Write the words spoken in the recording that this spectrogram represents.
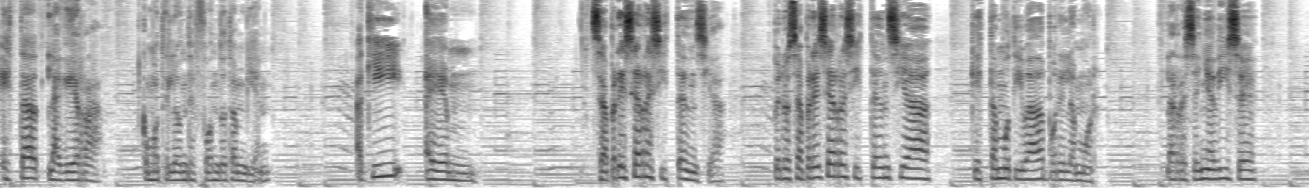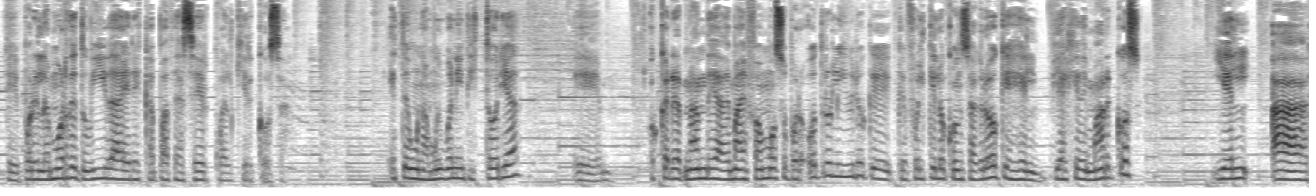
está la guerra como telón de fondo también. Aquí em, se aprecia resistencia, pero se aprecia resistencia que está motivada por el amor. La reseña dice, eh, por el amor de tu vida eres capaz de hacer cualquier cosa. Esta es una muy bonita historia. Eh, Oscar Hernández además es famoso por otro libro que, fue el que lo consagró, que es El viaje de Marcos. Y él ha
